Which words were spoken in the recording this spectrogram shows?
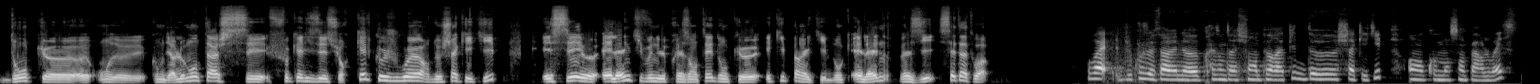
Donc, euh, on, euh, comment dire, le montage s'est focalisé sur quelques joueurs de chaque équipe et c'est euh, Hélène qui veut nous présenter, donc équipe par équipe. Donc Hélène, vas-y, c'est à toi. Ouais, du coup, je vais faire une présentation un peu rapide de chaque équipe, en commençant par l'Ouest.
